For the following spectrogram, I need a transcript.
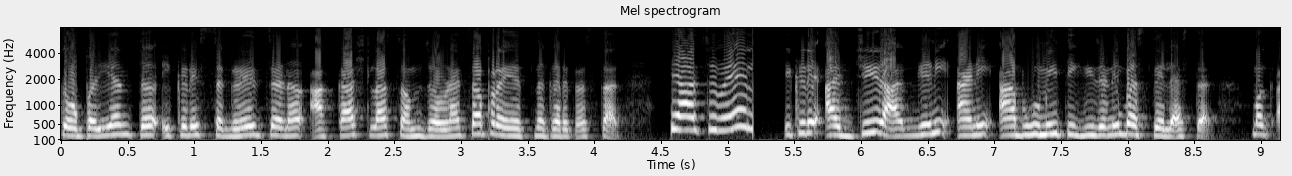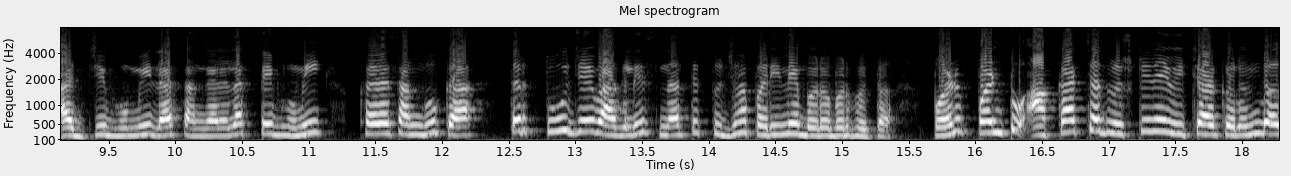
तोपर्यंत इकडे सगळेच जण आकाशला समजवण्याचा प्रयत्न करत असतात. त्याच वेळेला इकडे आजी रागिणी आणि आ भूमी तिघी जणी बसलेल्या असतात. मग आजी भूमीला सांगायला लागते भूमी खरं सांगू का? तर तू जे वागलीस ना ते तुझ्या परीने बरोबर होतं. पण पण तू आकाशच्या दृष्टीने विचार करून बघ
